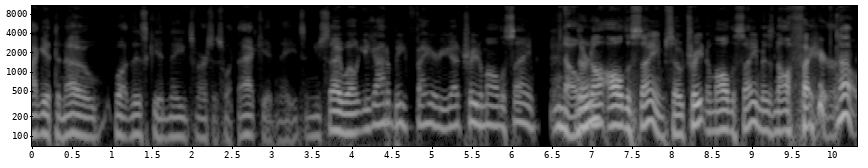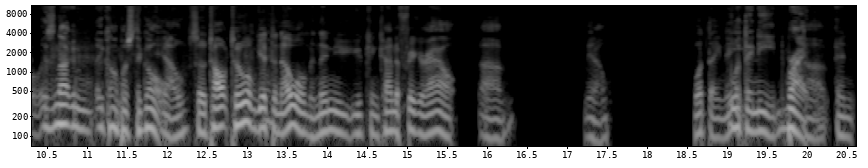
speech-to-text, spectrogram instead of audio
I get to know what this kid needs versus what that kid needs. And you say, well, you got to be fair. You got to treat them all the same. No, They're not all the same. So treating them all the same is not fair. No, it's not going to accomplish the goal. You know, so talk to them, get to know them, and then you, you can kind of figure out, um, you know, what they need. What they need, right? Uh, and,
